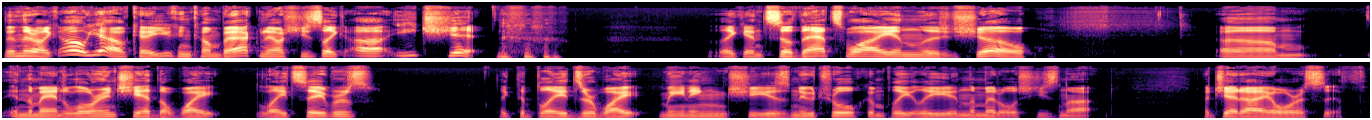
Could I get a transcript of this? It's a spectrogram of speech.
then they're like, "Oh yeah, okay, you can come back now." She's like, "Uh, eat shit." like, and so that's why in the show, um, in the Mandalorian, she had the white lightsabers. Like the blades are white, meaning she is neutral, completely in the middle. She's not a Jedi or a Sith,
